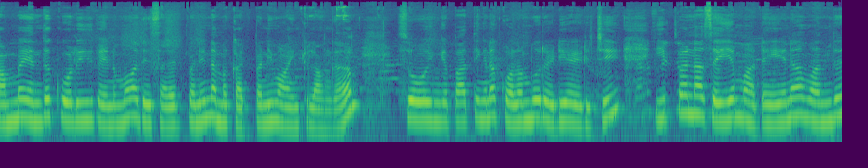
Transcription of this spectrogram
நம்ம எந்த கோழி வேணுமோ அதை செலக்ட் பண்ணி நம்ம கட் பண்ணி வாங்கிக்கலாங்க. ஸோ இங்கே பார்த்தீங்கன்னா குழம்பும் ரெடி ஆகிடுச்சு இப்போ நான் செய்ய மாட்டேன். ஏன்னா வந்து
